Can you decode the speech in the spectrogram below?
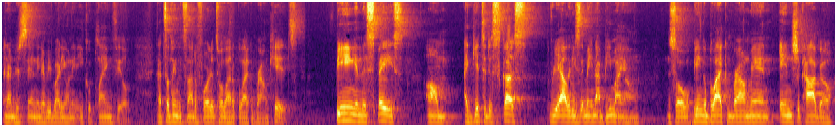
and understanding everybody on an equal playing field. That's something that's not afforded to a lot of black and brown kids. Being in this space, um, I get to discuss realities that may not be my own, and so, being a black and brown man in Chicago,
